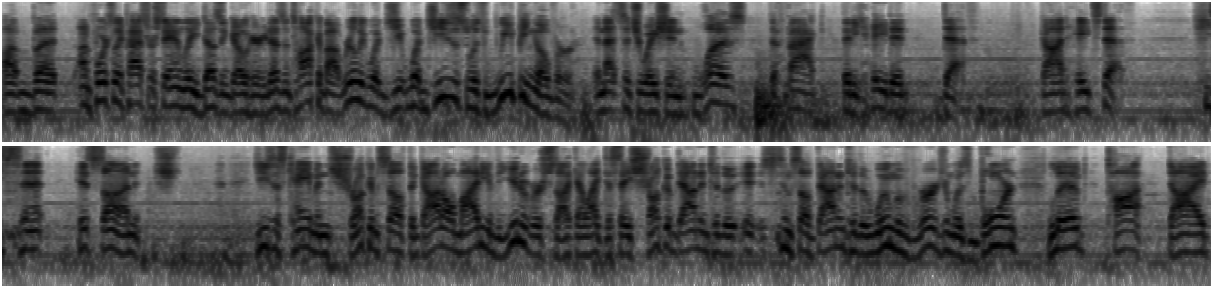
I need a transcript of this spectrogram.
Uh, but unfortunately, Pastor Stanley doesn't go here. He doesn't talk about really what what Jesus was weeping over in that situation was the fact that he hated death. God hates death he sent his son. Jesus came and shrunk himself, the God Almighty of the universe, like I like to say, shrunk him down into the himself down into the womb of a virgin, was born, lived, taught, died,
